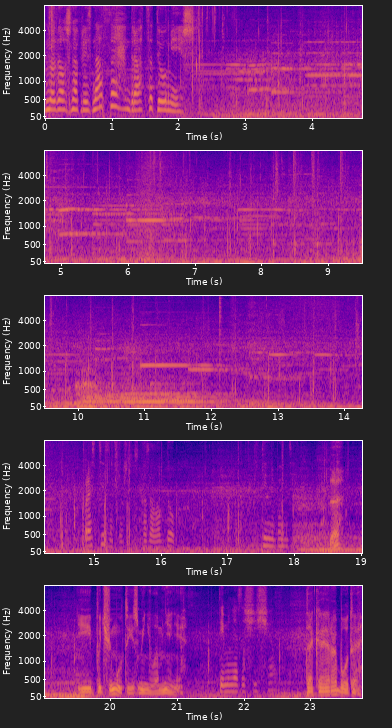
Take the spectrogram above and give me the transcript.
Но должна признаться, драться ты умеешь. Прости за то, что сказала в доках. Ты не бандит. Да? И почему ты изменила мнение? Ты меня защищал. Такая работа.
